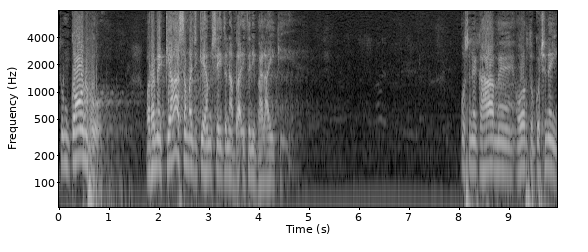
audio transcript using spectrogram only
تم کون ہو؟ اور ہمیں کیا سمجھ کے ہم سے اتنا اتنی بھلائی کی اس نے کہا، میں اور تو کچھ نہیں۔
